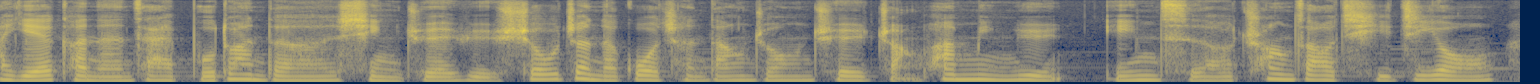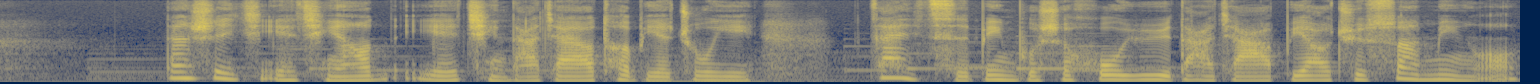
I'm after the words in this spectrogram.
他也可能在不断的醒觉与修正的过程当中去转换命运，因此而创造奇迹哦。但是也请要也请大家要特别注意。在此，并不是呼吁大家不要去算命哦。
